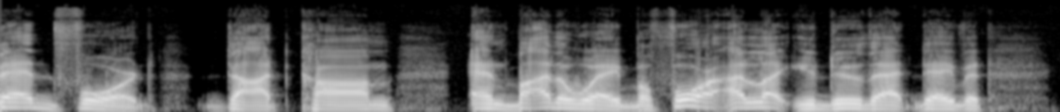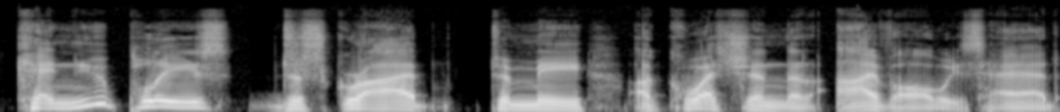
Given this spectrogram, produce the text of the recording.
Bedford.com. And by the way, before I let you do that, David, can you please describe to me a question that I've always had?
